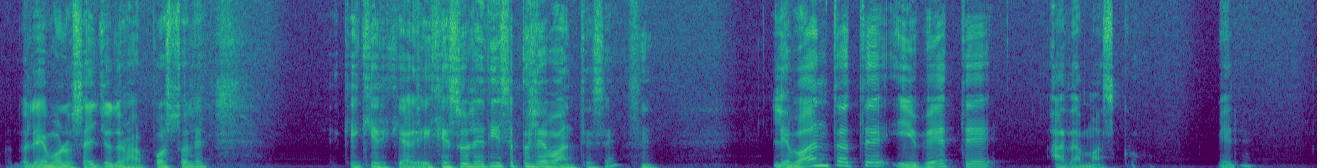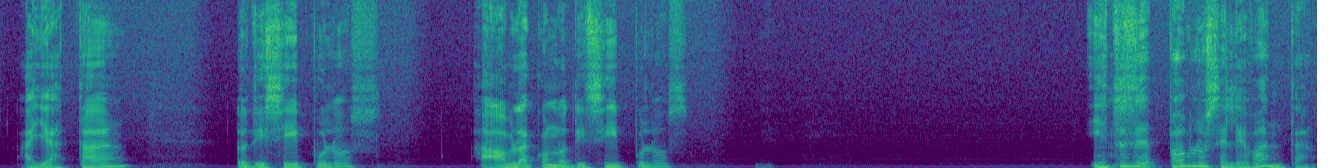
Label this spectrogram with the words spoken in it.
Cuando leemos los hechos de los apóstoles, ¿qué quiere que haga? Y Jesús le dice, pues levántese. Levántate y vete a Damasco. Mire, allá están los discípulos, habla con los discípulos. Y entonces Pablo se levanta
